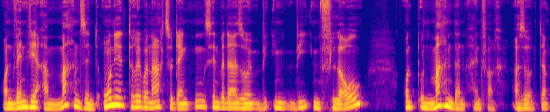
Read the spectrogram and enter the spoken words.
Und wenn wir am Machen sind, ohne darüber nachzudenken, sind wir da so wie im, wie im Flow und, und machen dann einfach. Also da,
